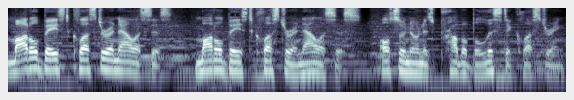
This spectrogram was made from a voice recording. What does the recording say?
Model-based cluster analysis. Model-based cluster analysis, also known as probabilistic clustering,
